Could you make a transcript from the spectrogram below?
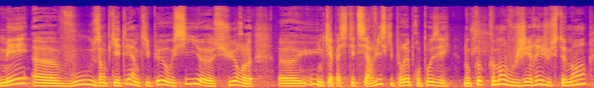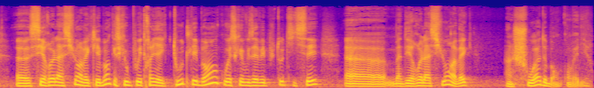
mais euh, vous empiétez un petit peu aussi euh, sur une capacité de service qu'ils pourraient proposer. Donc comment vous gérez justement ces relations avec les banques? Est-ce que vous pouvez travailler avec toutes les banques ou est-ce que vous avez plutôt tissé ben, des relations avec un choix de banques, on va dire?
